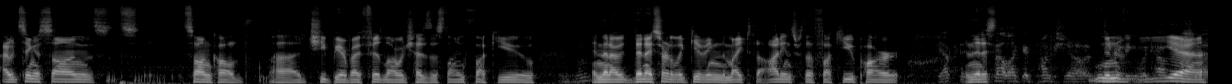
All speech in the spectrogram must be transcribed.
I would sing a song this, this song called uh, "Cheap Beer" by FIDLAR, which has this line "Fuck you," Mhm. and then I would, then I started like giving the mic to the audience for the "Fuck you" part, Yep. and then it it's- felt like a punk show. at the and then, beginning of a comedy yeah, show.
